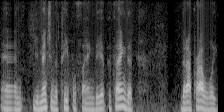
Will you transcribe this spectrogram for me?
And you mentioned the people thing. The, the thing that, that I probably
